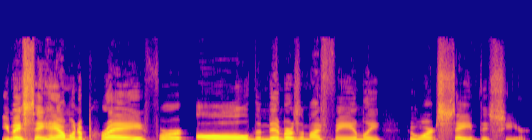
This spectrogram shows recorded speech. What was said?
you may say, hey, I'm going to pray for all the members of my family who aren't saved this year.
